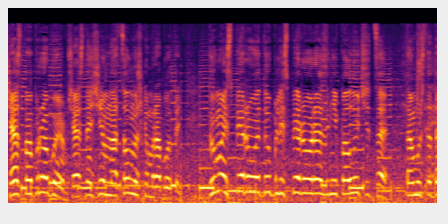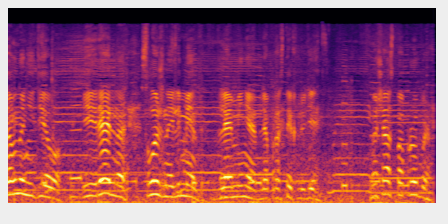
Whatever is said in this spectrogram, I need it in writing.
Сейчас попробуем, сейчас начнем над солнышком работать. Думаю, с первого дубля, с первого раза не получится, потому что давно не делал. И реально сложный элемент для меня, для простых людей. Но сейчас попробуем.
